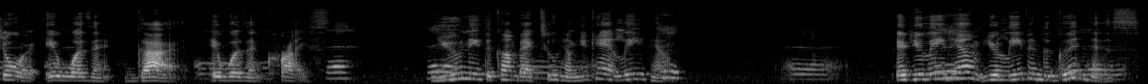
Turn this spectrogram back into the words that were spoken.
sure it wasn't God. It wasn't Christ. You need to come back to him. You can't leave him. If you leave him, you're leaving the goodness.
